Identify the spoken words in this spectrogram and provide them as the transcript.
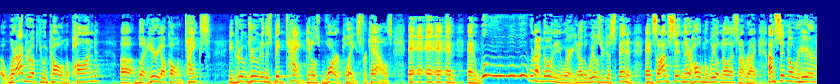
where I grew up, you would call them a pond, uh, but here y'all call them tanks. He drew, drew it in this big tank, you know, this water place for cows. And, and, and, and woo, woo, we're not going anywhere. You know, the wheels are just spinning. And so I'm sitting there holding the wheel. No, that's not right. I'm sitting over here.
